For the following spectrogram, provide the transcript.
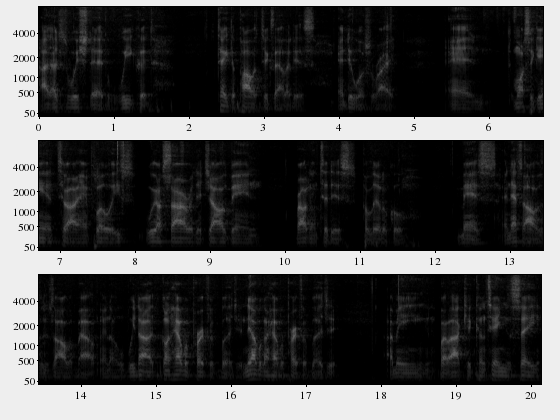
I, I just wish that we could take the politics out of this and do what's right. And once again, to our employees, we are sorry that y'all been brought into this political mess, and that's all it's all about. You know, we're not gonna have a perfect budget, never gonna have a perfect budget. I mean, but I could continue to say,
